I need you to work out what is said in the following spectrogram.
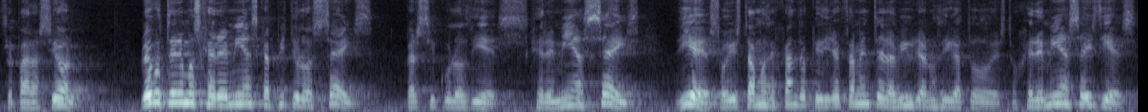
separación, Luego tenemos Jeremías capítulo 6, versículo 10. Jeremías 6, 10. Hoy estamos dejando que directamente la Biblia nos diga todo esto. Jeremías 6, 10.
